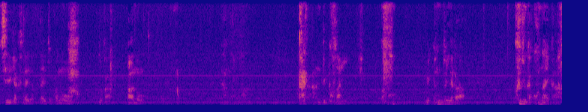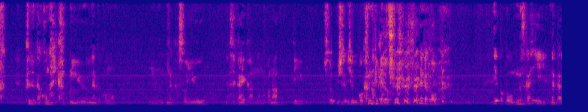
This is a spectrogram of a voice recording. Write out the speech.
性虐待だったりとかの、とか、あの、なんだろうな、ガーンって来ない。この本当にだから、来るか来ないか、来るか来ないかっていう、なんかこの、うん、なんかそういう世界観なのかなっていう、ちょっと、ちょっと、ちょっとわかんないけど、なんかこう、やっぱこう難しい、なんか、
